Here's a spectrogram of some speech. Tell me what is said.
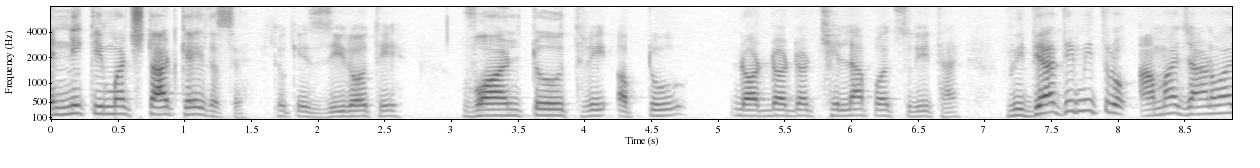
એનની કિંમત સ્ટાર્ટ કઈ થશે? તો કે ઝીરોથી one two three up to dot dot dot છેલ્લા પદ સુધી થાય. વિદ્યાર્થી મિત્રો, આમાં જાણવા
